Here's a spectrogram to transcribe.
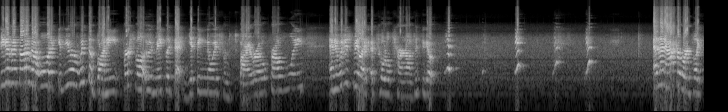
Because I thought about, well, like, if you were with the bunny, first of all, it would make, like, that yipping noise from Spyro, probably. And it would just be, like, a total turn-off just to go, yip, yip, yip. And then afterwards, like,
